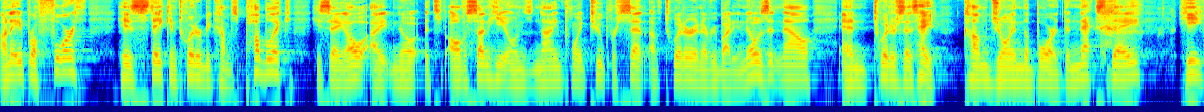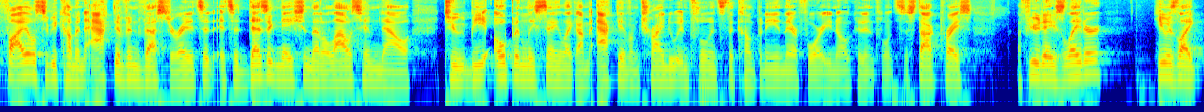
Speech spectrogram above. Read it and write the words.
On April 4th, his stake in Twitter becomes public. He's saying, "Oh, I know it's all of a sudden he owns 9.2% of Twitter and everybody knows it now." And Twitter says, "Hey, come join the board." The next day, he files to become an active investor, right? It's a it's a designation that allows him now to be openly saying like I'm active, I'm trying to influence the company and therefore, you know, could influence the stock price. A few days later, he was like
